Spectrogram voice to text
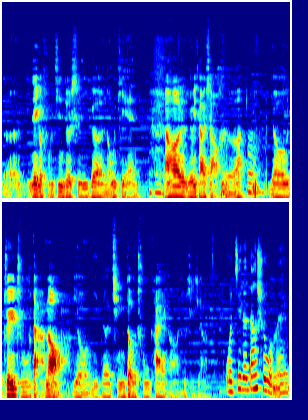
呃，那个附近就是一个农田，然后有一条小河，有追逐打闹，有你的情窦初开啊，就是这样子。我记得当时我们，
